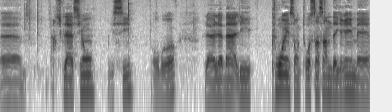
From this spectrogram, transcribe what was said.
Euh, articulation ici, au bras. Le, les points sont 360 degrés, mais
